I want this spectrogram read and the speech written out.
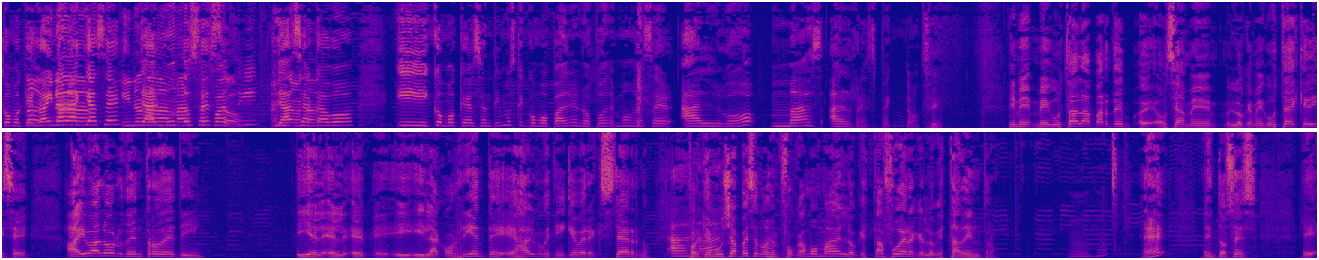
como que No, no, hay nada, nada- que hacer, y no ya el mundo se fue eso. así, ya No, se no. acabó. Y como que sentimos que como padre no podemos hacer algo más al respecto. Sí. Y me, me gusta la parte, eh, o sea, me, lo que me gusta es que dice, hay valor dentro de ti y, el, el- el- y, y la corriente es algo que tiene que ver externo. Ajá. Porque muchas veces nos enfocamos más en lo que está afuera que en lo que está dentro. ¿Eh? Entonces, eh,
